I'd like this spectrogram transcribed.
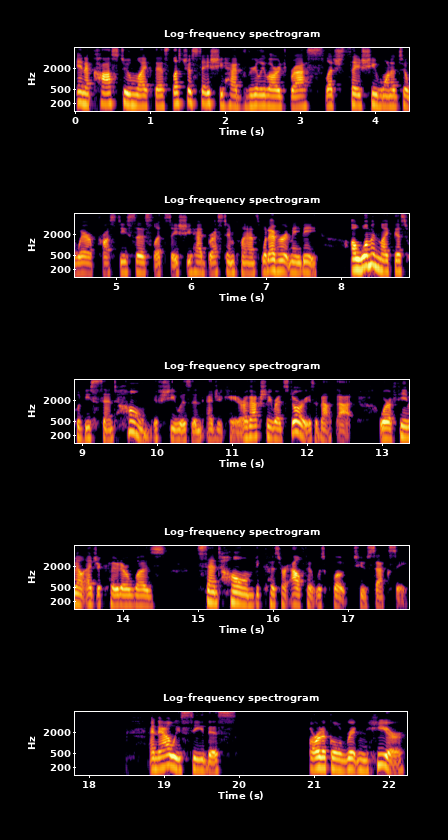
in a costume like this. Let's just say she had really large breasts. Let's say she wanted to wear a prosthesis. Let's say she had breast implants, whatever it may be. A woman like this would be sent home if she was an educator. I've actually read stories about that where a female educator was sent home because her outfit was, quote, too sexy. And now we see this article written here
